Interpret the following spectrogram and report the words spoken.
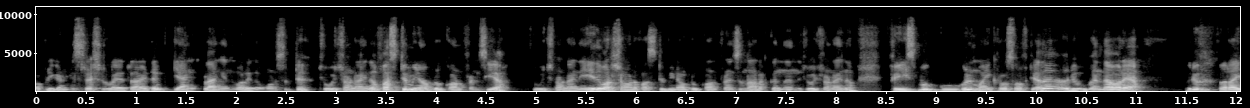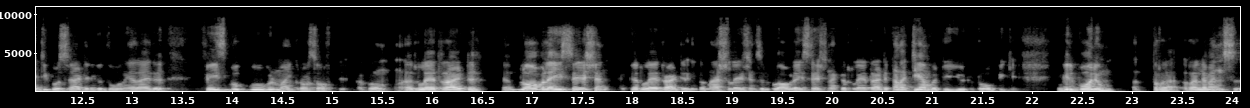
പബ്ലിക് അഡ്മിനിസ്ട്രേഷൻ റിലേറ്റഡ് ആയിട്ട് ഗ്യാങ് പ്ലാങ് എന്ന് പറയുന്ന കോൺസെപ്റ്റ് ചോദിച്ചിട്ടുണ്ടായിരുന്നു. ഫസ്റ്റ് മിനോബ്രൂ കോൺഫറൻസ് ഇയർ ചോദിച്ചിട്ടുണ്ടായിരുന്നു. ഏത് വർഷമാണ് ഫസ്റ്റ് മിനോബ്രൂ കോൺഫറൻസ് നടക്കുന്നത് എന്ന് ചോദിച്ചിട്ടുണ്ടായിരുന്നു. ഫേസ്ബുക്ക് ഗൂഗിൾ മൈക്രോസോഫ്റ്റ് അത് ഒരു എന്താ പറയാ ഒരു വെറൈറ്റി ക്വസ്റ്റൻ ആയിട്ട് എനിക്ക് തോന്നി. അതായത് ഫേസ്ബുക്ക് ഗൂഗിൾ മൈക്രോസോഫ്റ്റ് അപ്പം റിലേറ്റഡ് ആയിട്ട് ഗ്ലോബലൈസേഷൻ ഒക്കെ റിലേറ്റഡ് ആയിട്ട് ഇന്റർനാഷണൽ റിലേഷൻസിൽ ഗ്ലോബലൈസേഷൻ ഒക്കെ റിലേറ്റഡ് ആയിട്ട് കണക്ട് ചെയ്യാൻ പറ്റും ഈ ഒരു ടോപ്പിക്ക് എങ്കിൽ പോലും അത്ര റെലവൻസ്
